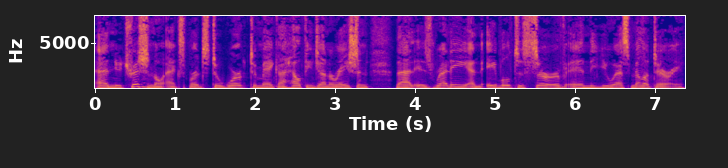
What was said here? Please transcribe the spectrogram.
and nutritional experts to work to make a healthy generation that is ready and able to serve in the U.S. military.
